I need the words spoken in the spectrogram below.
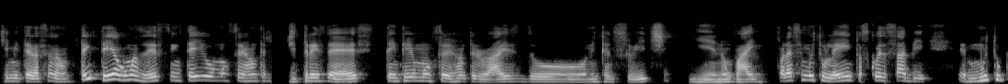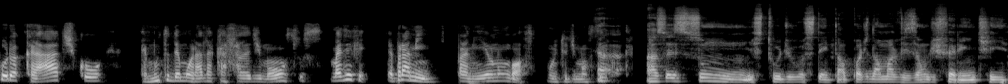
que me interessa, não. Tentei algumas vezes. Tentei o Monster Hunter de 3DS. Tentei o Monster Hunter Rise do Nintendo Switch. E não vai. Parece muito lento. As coisas, sabe? É muito burocrático. É muito demorada a caçada de monstros. Mas enfim, é pra mim. Pra mim, eu não gosto muito de Monster Ah. Hunter. Às vezes um estúdio ocidental pode dar uma visão diferente,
